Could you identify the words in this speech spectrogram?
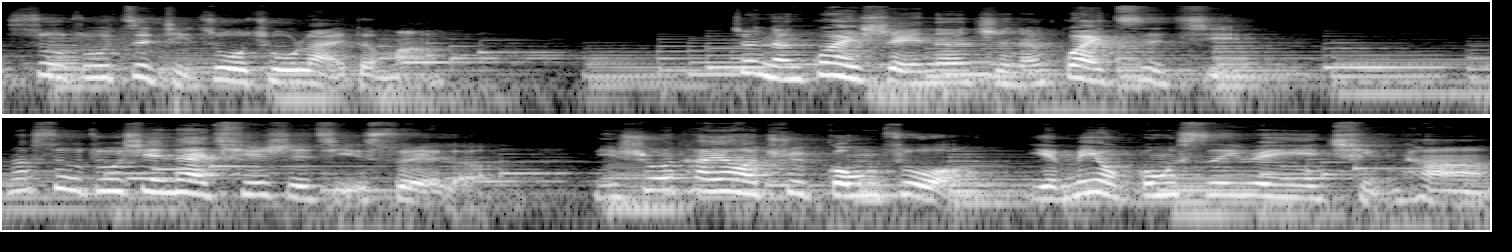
素珠自己做出来的吗？这能怪谁呢？只能怪自己。那素珠现在七十几岁了，你说她要去工作，也没有公司愿意请她；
